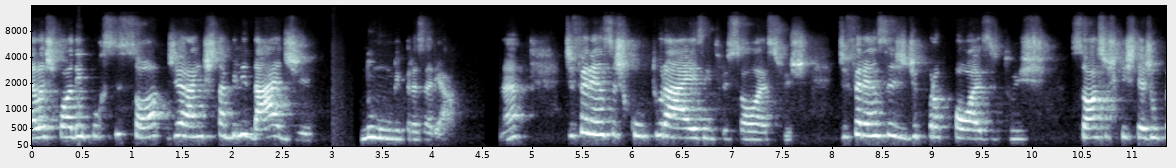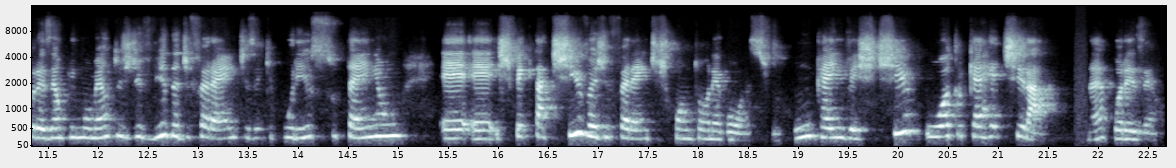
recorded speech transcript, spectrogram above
elas podem por si só gerar instabilidade no mundo empresarial, né? Diferenças culturais entre os sócios, diferenças de propósitos, sócios que estejam, por exemplo, em momentos de vida diferentes e que por isso tenham é, é, expectativas diferentes quanto ao negócio. Um quer investir, o outro quer retirar, né? Por exemplo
